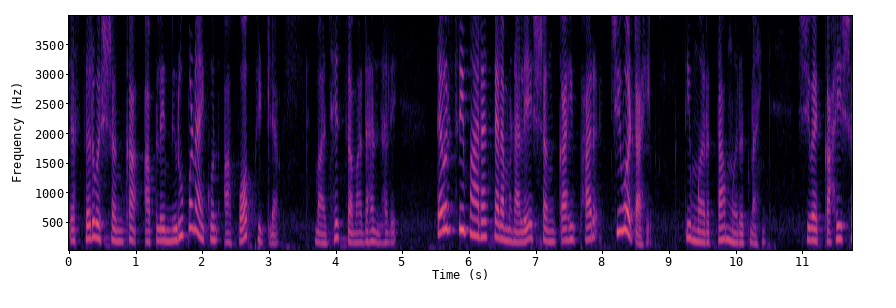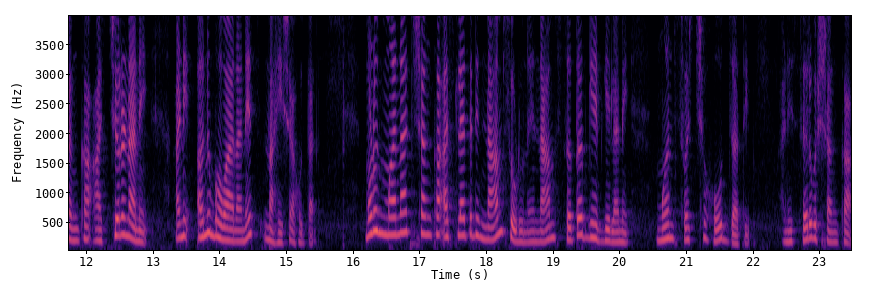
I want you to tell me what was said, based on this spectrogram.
त्या सर्व शंका आपले निरूपण ऐकून आपोआप फिटल्या. माझे समाधान झाले. त्यावर श्री महाराज त्याला म्हणाले शंका ही फार चिवट आहे. ती मरता मरत नाही. शिवाय काही शंका आचरणाने आणि अनुभवानानेच नाहीशा होतात. म्हणून मनात शंका असल्या तरी नाम सोडू नये. नाम सतत घेत गेल्याने मन स्वच्छ होत जाते आणि सर्व शंका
